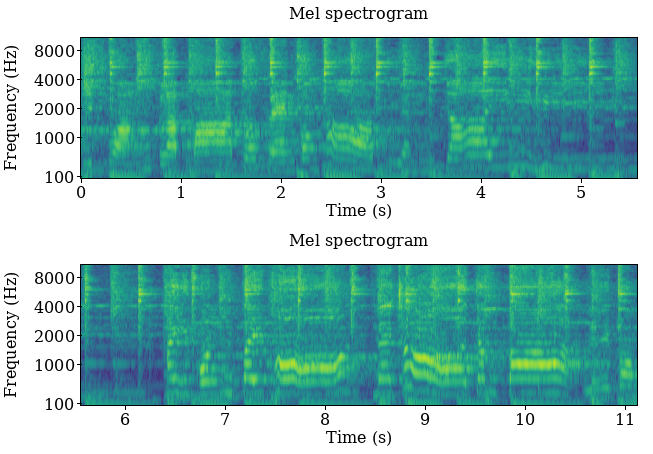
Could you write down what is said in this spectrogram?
ผิดหวังกลับมาเพราะแฟนของข้าเปลี่ยนใจ ให้คนไปขอ แม่ช่อจำปา เลยต้อง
